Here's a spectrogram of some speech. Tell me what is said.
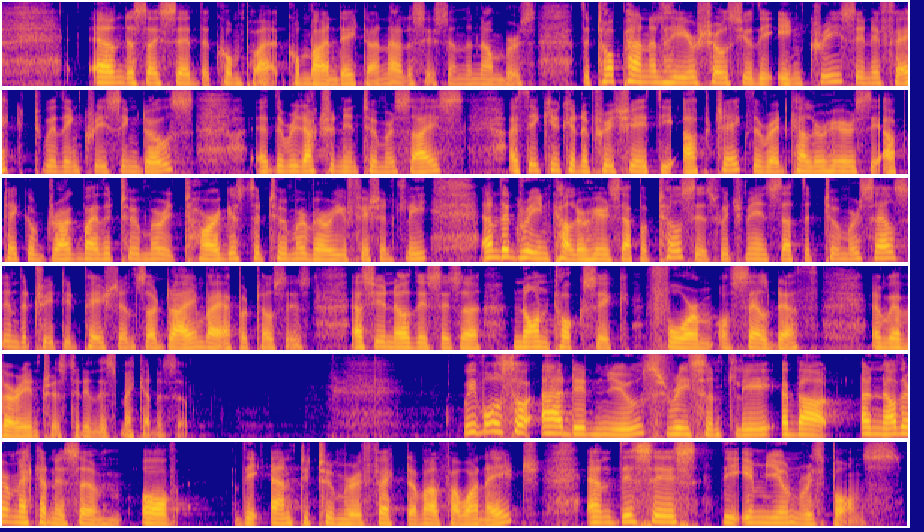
And as I said, the combined data analysis and the numbers. The top panel here shows you the increase in effect with increasing dose uh, the reduction in tumor size. I think you can appreciate the uptake. The red color here is the uptake of drug by the tumor. It targets the tumor very efficiently. And the green color here is apoptosis, which means that the tumor cells in the treated patients are dying by apoptosis. As you know, this is a non-toxic form of cell death, and we're very interested in this mechanism. We've also added news recently about another mechanism of the anti-tumor effect of alpha-1H, and this is the immune response.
